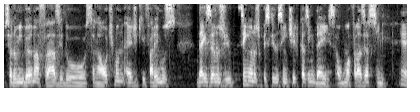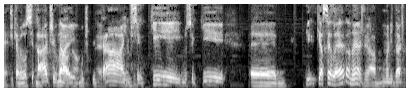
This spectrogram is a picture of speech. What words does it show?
se eu não me engano, a frase do Sam Altman é de que faremos 10 anos de 100 anos de pesquisas científicas em 10, alguma frase assim. É. De que a velocidade não, vai não, multiplicar, é. e não sei o quê, não sei o quê. É, que acelera, né? A humanidade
